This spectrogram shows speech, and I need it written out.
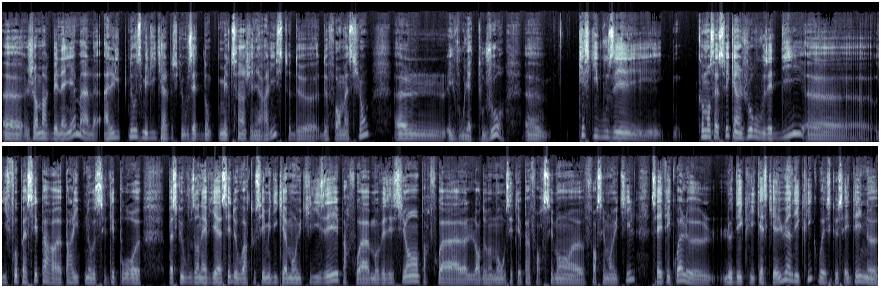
euh, Jean-Marc Benayem, à, l'hypnose médicale? Parce que vous êtes donc médecin généraliste de, de formation, euh, et vous l'êtes toujours. Euh, Qu'est-ce qui vous est Comment ça se fait qu'un jour vous vous êtes dit euh, il faut passer par, euh, l'hypnose? C'était pour euh, parce que vous en aviez assez de voir tous ces médicaments utilisés, parfois à mauvais escient, parfois lors de moments où c'était pas forcément utile. Ça a été quoi le, le déclic? Est-ce qu'il y a eu un déclic ou est-ce que ça a été une,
